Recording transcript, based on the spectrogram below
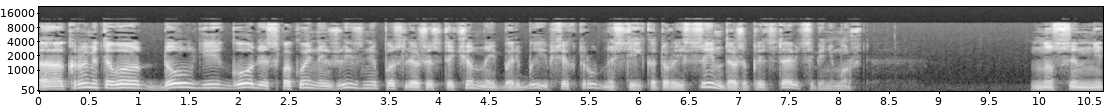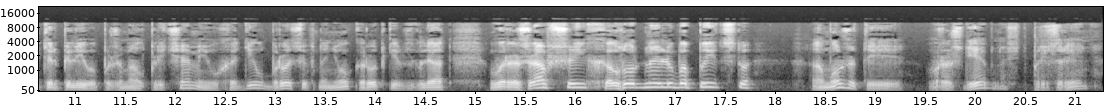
а кроме того, долгие годы спокойной жизни после ожесточенной борьбы и всех трудностей, которые сын даже представить себе не может. Но сын нетерпеливо пожимал плечами и уходил, бросив на него короткий взгляд, выражавший холодное любопытство, а может и враждебность, презрение.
